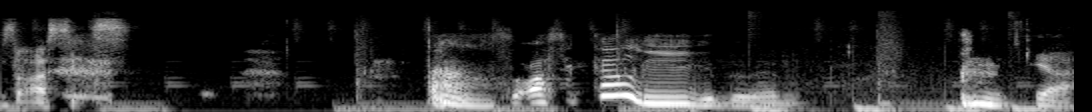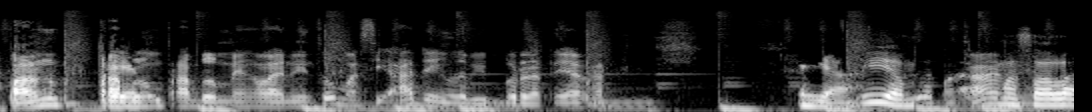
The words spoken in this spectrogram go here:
So asik. so asik kali gitu kan ya Padahal problem-problem yang lain itu masih ada yang lebih berat ya kan. iya iya Makanya masalah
